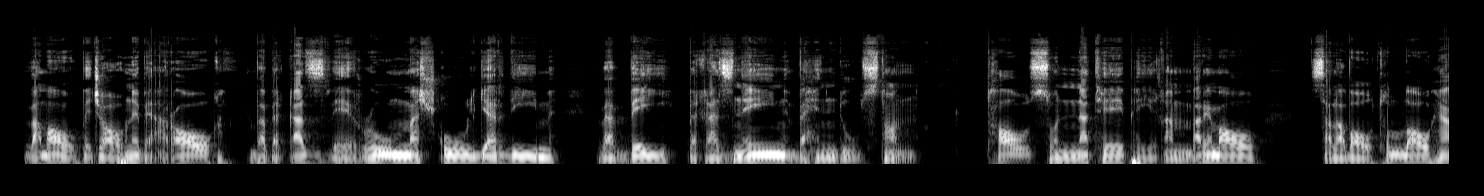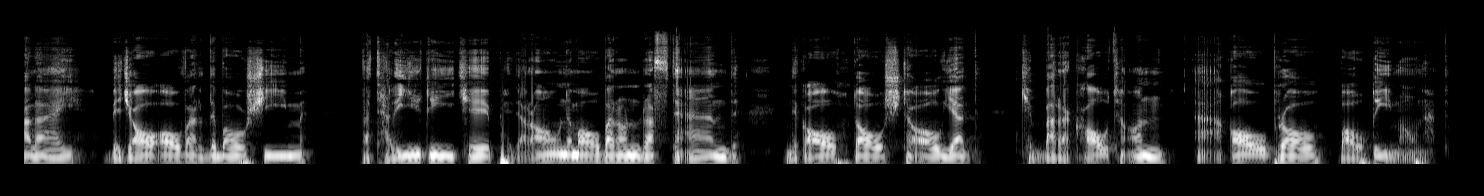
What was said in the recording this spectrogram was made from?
و ما به جانب عراق و به غزو روم مشغول گردیم و وی به غزنین و هندوستان تا سنت پیغمبر ما صلوات الله علیه به جا آورده باشیم و طریقی که پدران ما بر آن رفته اند نگاه داشته آید که برکات آن اعقاب را باقی ماند.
